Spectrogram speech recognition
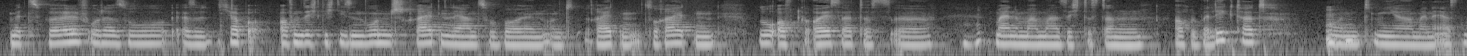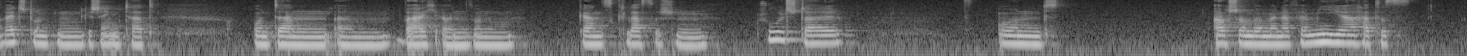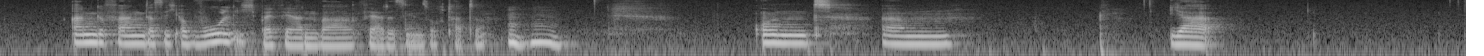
mit zwölf oder so, also ich habe offensichtlich diesen Wunsch, reiten lernen zu wollen und reiten zu reiten, so oft geäußert, dass äh, mhm. meine Mama sich das dann auch überlegt hat mhm. und mir meine ersten Reitstunden geschenkt hat. Und dann ähm, war ich an so einem ganz klassischen Schulstall und auch schon bei meiner Familie hat es angefangen, dass ich, obwohl ich bei Pferden war, Pferdesehnsucht hatte. Mhm. Und ähm, ja,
